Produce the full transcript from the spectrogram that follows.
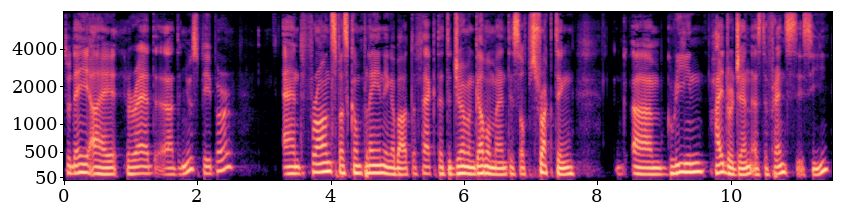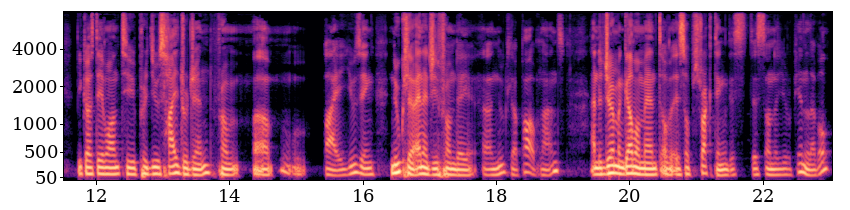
today I read uh, the newspaper, and France was complaining about the fact that the German government is obstructing um, green hydrogen, as the French see, because they want to produce hydrogen from uh, by using nuclear energy from the uh, nuclear power plants. And the German government of, is obstructing this, this on the European level.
